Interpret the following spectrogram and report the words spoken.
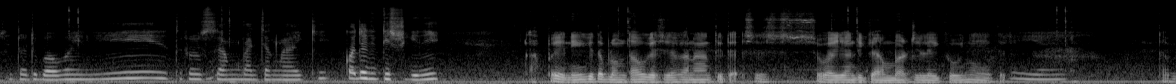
Sudah di bawah ini. Terus yang panjang lagi. Kok jadi tisu gini? apa ini kita belum tahu guys ya karena tidak sesuai yang digambar di legonya ya tadi Iya. tapi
